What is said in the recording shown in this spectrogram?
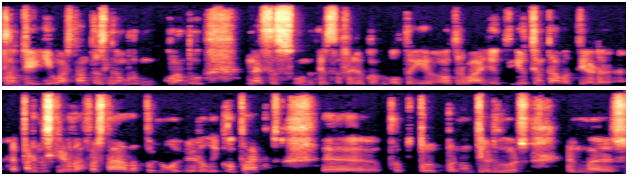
pronto, eu, eu às tantas lembro-me quando, nessa segunda, terça-feira, quando voltei ao trabalho, eu, eu, tentava ter a perna esquerda afastada para não haver ali contacto, uh, pronto, para, para, não ter dores. Mas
